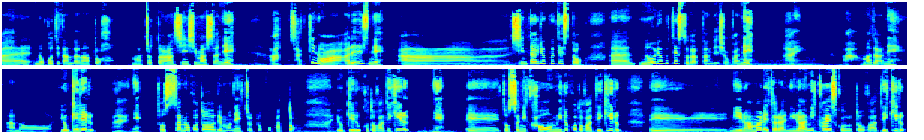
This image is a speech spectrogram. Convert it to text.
えー、残ってたんだなと。まあ、ちょっと安心しましたね。あ、さっきのは、あれですね。あ身体力テスト？能力テストだったんでしょうかね。はい。あ、まだね、あのー、避けれる。ね、とっさのことでもね、ちょっとこうパッと避けることができる。ね、えー、とっさに顔を見ることができる。えー、睨まれたら睨み返すことができる。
